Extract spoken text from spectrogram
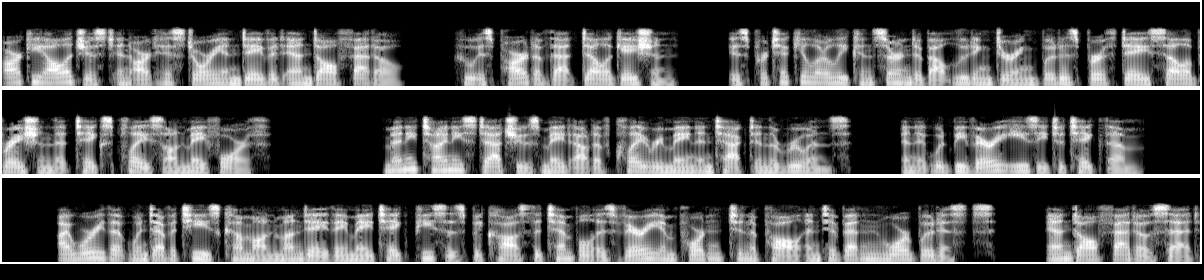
Archaeologist and art historian David Andolfatto, who is part of that delegation, is particularly concerned about looting during Buddha's birthday celebration that takes place on May 4. Many tiny statues made out of clay remain intact in the ruins, and it would be very easy to take them. I worry that when devotees come on Monday they may take pieces because the temple is very important to Nepal and Tibetan war Buddhists, Andolfatto said.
